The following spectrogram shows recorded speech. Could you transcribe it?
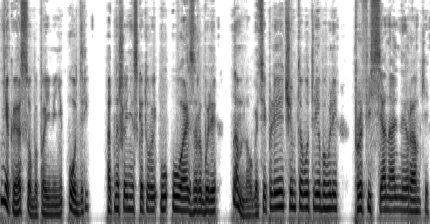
некая особа по имени Одри, отношения с которой у Уайзера были намного теплее, чем того требовали профессиональные рамки.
